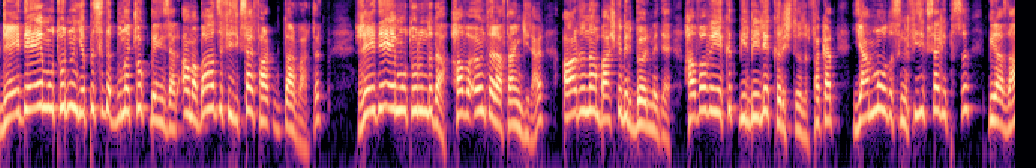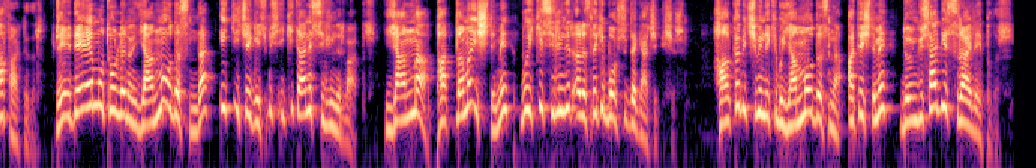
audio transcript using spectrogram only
RDE motorunun yapısı da buna çok benzer ama bazı fiziksel farklılıklar vardır. RDE motorunda da hava ön taraftan girer, ardından başka bir bölmede hava ve yakıt birbiriyle karıştırılır. Fakat yanma odasının fiziksel yapısı biraz daha farklıdır. RDE motorlarının yanma odasında iç içe geçmiş iki tane silindir vardır. Yanma, patlama işlemi bu iki silindir arasındaki boşlukta gerçekleşir. Halka biçimindeki bu yanma odasına ateşleme döngüsel bir sırayla yapılır.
